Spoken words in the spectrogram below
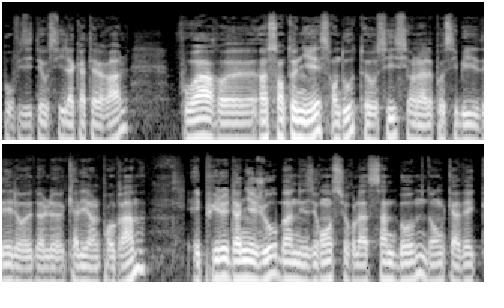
pour visiter aussi la cathédrale, voir un centenier sans doute aussi si on a la possibilité de, le caler dans le programme. Et puis le dernier jour, ben, nous irons sur la Sainte-Baume, donc avec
